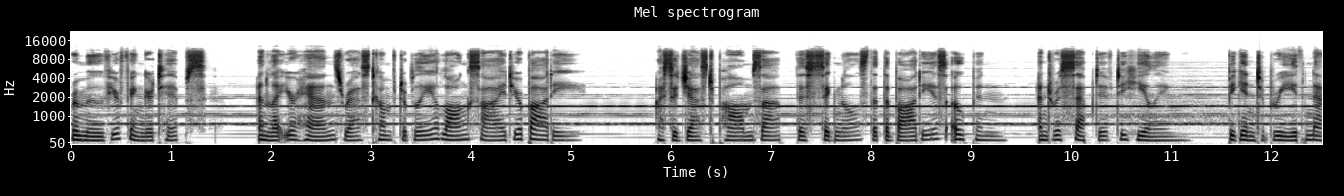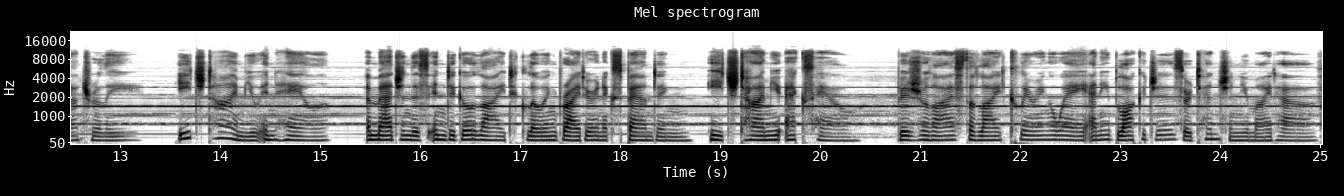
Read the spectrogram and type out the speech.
Remove your fingertips and let your hands rest comfortably alongside your body. I suggest palms up. This signals that the body is open and receptive to healing. Begin to breathe naturally. Each time you inhale, Imagine this indigo light glowing brighter and expanding. Each time you exhale, visualize the light clearing away any blockages or tension you might have.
